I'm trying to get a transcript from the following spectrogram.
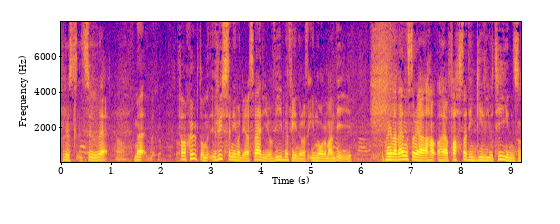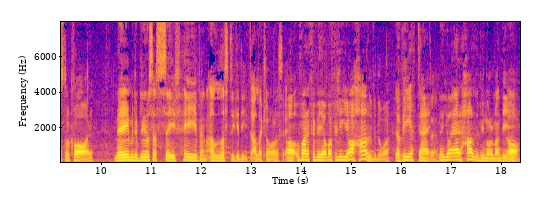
plus sue. Men fan sjukt om ryssen invaderar Sverige och vi befinner oss i Normandie. Och på hela vänster har jag, har jag fastnat i en giljotin som står kvar. Nej men det blir någon sån här safe haven. Alla sticker dit alla klarar sig. Ja, och varför, blir jag, varför ligger jag halv då? Jag vet Nej, inte. men jag är halv i Normandie. Ja.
